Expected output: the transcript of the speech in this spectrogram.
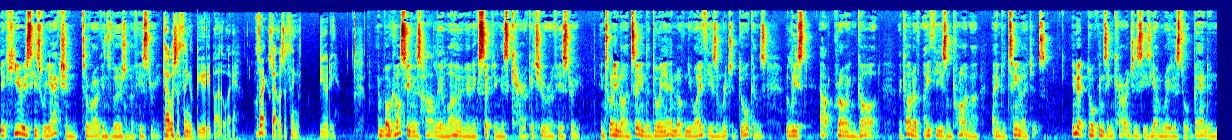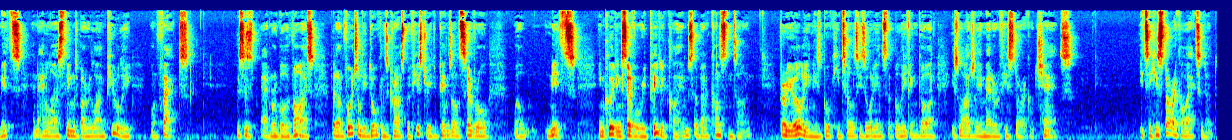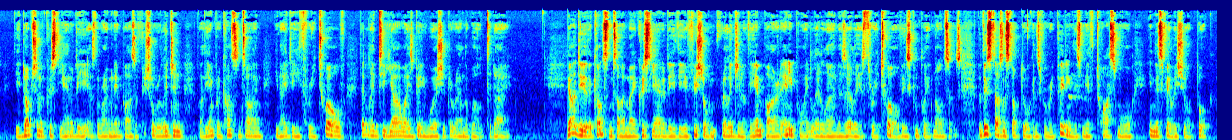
Yet here is his reaction to Rogan's version of history. That was a thing of beauty, by the way. Oh, thanks. That was a thing of beauty. And Boghossian is hardly alone in accepting this caricature of history. In 2019, the doyen of New Atheism, Richard Dawkins, released Outgrowing God, a kind of atheism primer aimed at teenagers. In it, Dawkins encourages his young readers to abandon myths and analyse things by relying purely on facts. This is admirable advice, but unfortunately, Dawkins' grasp of history depends on several, well, myths, including several repeated claims about Constantine. Very early in his book, he tells his audience that belief in God is largely a matter of historical chance. It's a historical accident the adoption of Christianity as the Roman Empire's official religion by the Emperor Constantine in AD 312 that led to Yahweh's being worshipped around the world today. The idea that Constantine made Christianity the official religion of the empire at any point, let alone as early as 312, is complete nonsense. But this doesn't stop Dawkins from repeating this myth twice more in this fairly short book.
